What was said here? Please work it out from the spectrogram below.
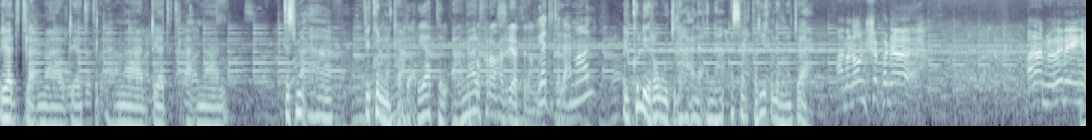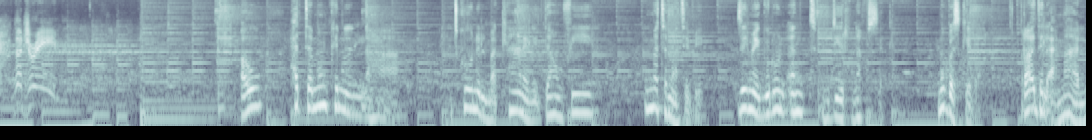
ريادة الأعمال ريادة الأعمال ريادة الأعمال. تسمعها في كل مكان. ريادة الأعمال. فقرة عن ريادة الأعمال. ريادة الأعمال. الكل يروج لها على أنها أسهل طريق للنجاح. I'm an entrepreneur and I'm living the dream. أو حتى ممكن أنها تكون المكان اللي تداوم فيه متى ما تبي. زي ما يقولون أنت مدير نفسك. مو بس كذا. رائد الأعمال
